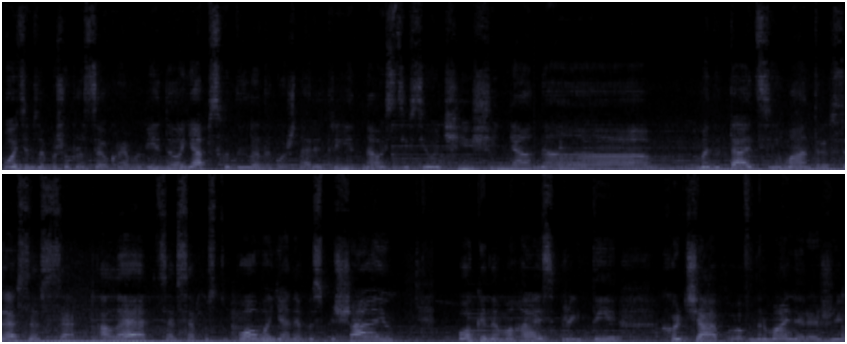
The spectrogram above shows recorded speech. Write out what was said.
Потім запишу про це окреме відео. Я б сходила також на ретріт, на ось ці всі очищення, на медитації, мантри, все, все, все. Але це все поступово, я не поспішаю, поки намагаюсь прийти хоча б в нормальний режим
